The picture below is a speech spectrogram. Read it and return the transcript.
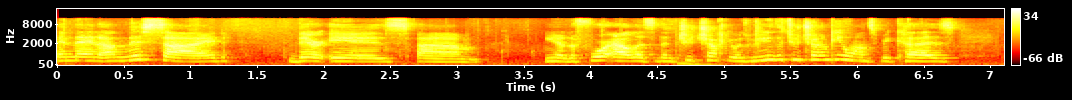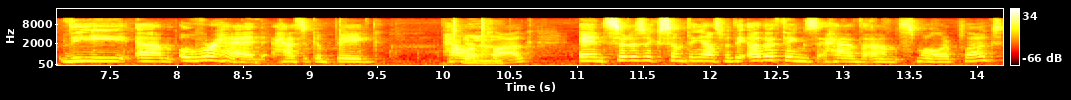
And then on this side, there is, um, you know, the four outlets and then two chunky ones. We need the two chunky ones because the um, overhead has like a big power Yeah. plug, and so does like something else. But the other things have um, smaller plugs.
